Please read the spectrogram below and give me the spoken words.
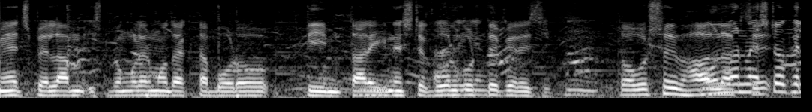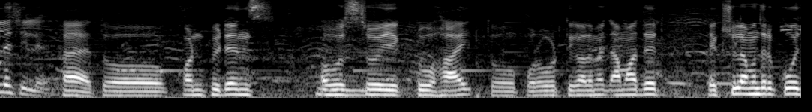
ম্যাচ পেলাম ইস্টবেঙ্গলের মতো একটা বড় টিম তার এগেনস্টে গোল করতে পেরেছি। তো অবশ্যই ভালো লাগছে। হ্যাঁ তো কনফিডেন্স অবশ্যই একটু হাই তো পরবর্তীকালে ম্যাচ আমাদের অ্যাকচুয়ালি আমাদের কোচ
